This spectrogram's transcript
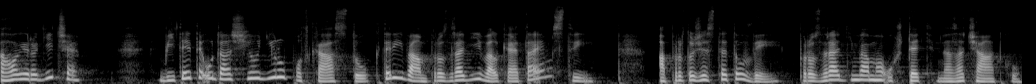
Ahoj rodiče! Vítejte u dalšího dílu podcastu, který vám prozradí velké tajemství. A protože jste to vy, prozradím vám ho už teď na začátku.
